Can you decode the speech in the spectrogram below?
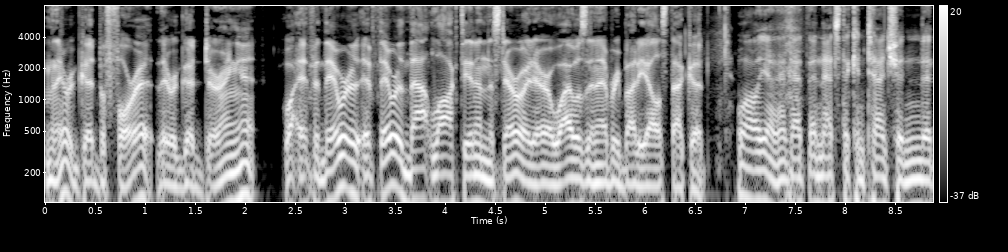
I mean, they were good before it. They were good during it. Why, if they were if they were that locked in in the steroid era, why wasn't everybody else that good? Well, yeah, that, and that's the contention that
